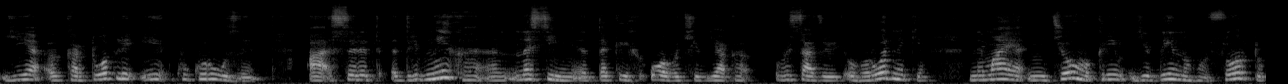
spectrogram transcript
є картоплі і кукурузи. А серед дрібних насінь таких овочів, як висаджують огородники, немає нічого, крім єдиного сорту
